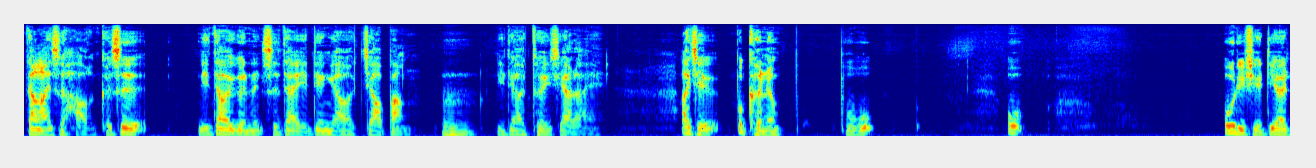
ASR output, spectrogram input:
当然是好，可是你到一个时代一定要交棒，嗯，一定要退下来，而且不可能不物物理学第二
